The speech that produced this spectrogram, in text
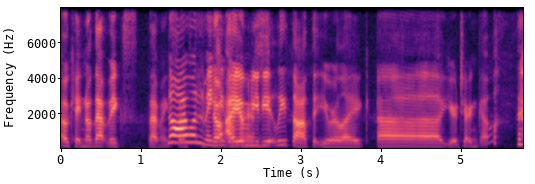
yeah. Okay, no, that makes that makes No, I wouldn't make no, you I first. immediately thought that you were like, uh, your turn, go.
